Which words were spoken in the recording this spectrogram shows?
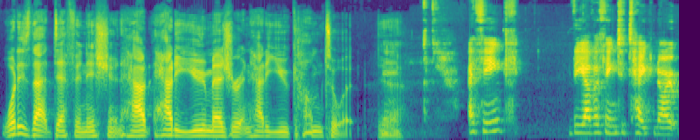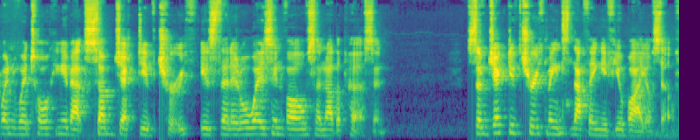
what is that definition? How how do you measure it, and how do you come to it? yeah, I think the other thing to take note when we're talking about subjective truth is that it always involves another person. Subjective truth means nothing if you're by yourself.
